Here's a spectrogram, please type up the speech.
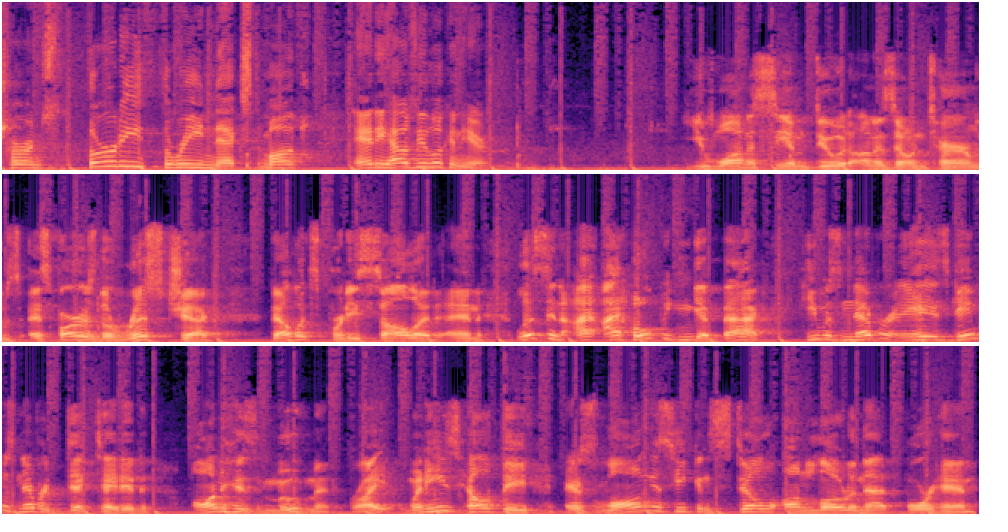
Turns 33 next month. Andy, how's he looking here? You want to see him do it on his own terms. As far as the wrist check, that looks pretty solid. And listen, I, I, hope he can get back. He was never, his game was never dictated on his movement, right? When he's healthy, as long as he can still unload in that forehand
